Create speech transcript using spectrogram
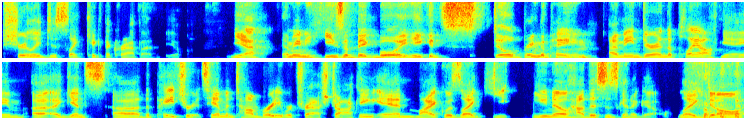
surely just like kick the crap out of you. Yeah. I mean, he's a big boy. He could still bring the pain. I mean, during the playoff game uh, against uh, the Patriots, him and Tom Brady were trash talking. And Mike was like, you know how this is going to go. Like, don't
